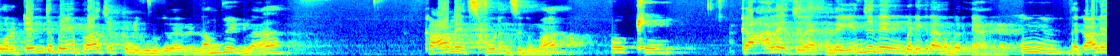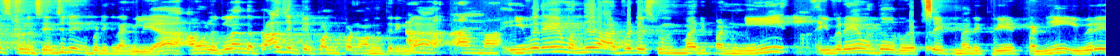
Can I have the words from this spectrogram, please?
ஒரு டென்த் பையன் ப்ராஜெக்ட் பண்ணி கொடுக்குறாரு. நம்புவீங்களா? காலேஜ் ஸ்டூடெண்ட்ஸுக்குமா ஓகே காலேஜ்ல இந்த இன்ஜினியரிங் படிக்கிறாங்க பாருங்க. இந்த காலேஜ் ஸ்டூடெண்ட்ஸ் இன்ஜினியரிங் படிக்கிறாங்க இல்லையா? அவங்களுக்கு எல்லாம் இந்த ப்ராஜெக்ட் பண்ணுவாங்க தெரியுங்களா? இவரே வந்து அட்வர்டைஸ்மெண்ட் மாதிரி பண்ணி இவரே வந்து ஒரு வெப்சைட் மாதிரி கிரியேட் பண்ணி இவரே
